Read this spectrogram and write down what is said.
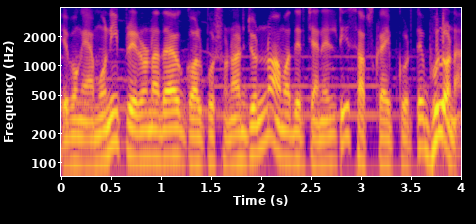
এবং এমনই প্রেরণাদায়ক গল্প শোনার জন্য আমাদের চ্যানেলটি সাবস্ক্রাইব করতে ভুলো না।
